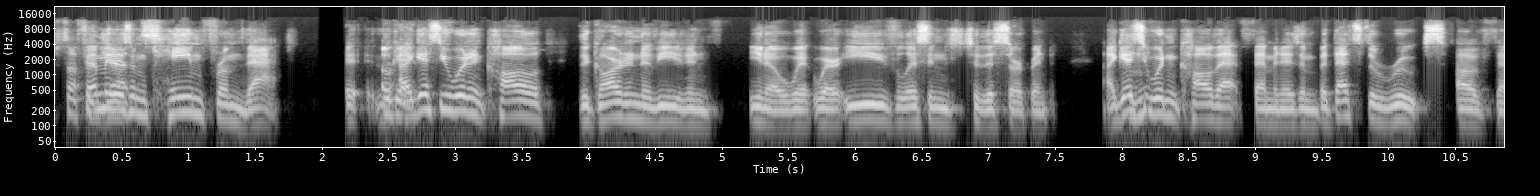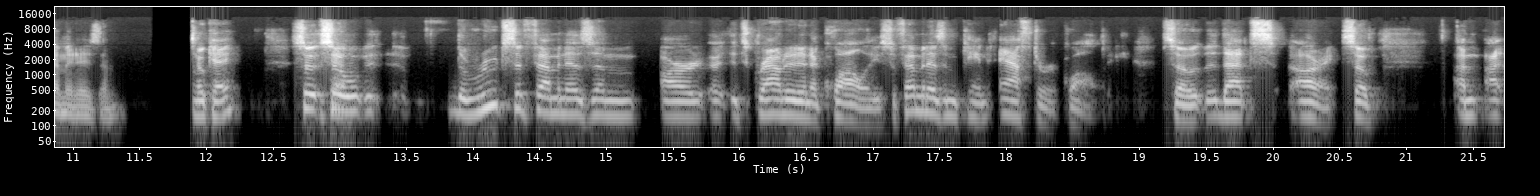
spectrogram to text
suff- Feminism came from that. It- Okay. I guess you wouldn't call the Garden of Eden, you know, where, where Eve listens to the serpent. I guess Mm-hmm. you wouldn't call that feminism, but that's the roots of feminism. Okay. So, so the roots of feminism are it's grounded in equality. So feminism came after equality. So that's all right. So I'm I,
